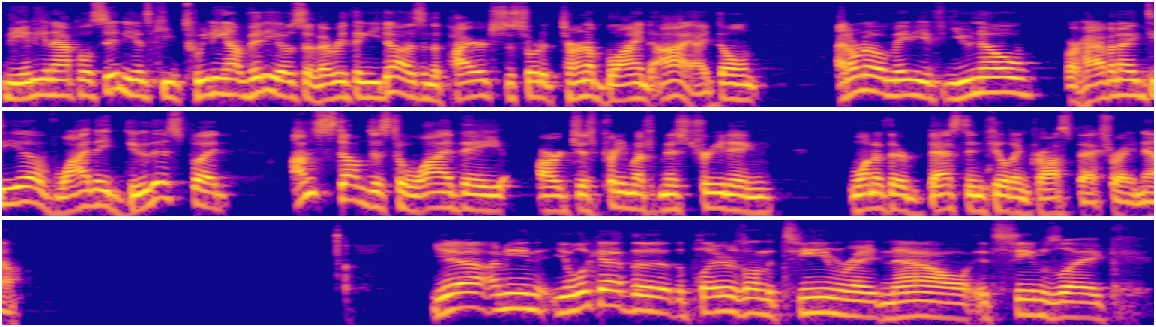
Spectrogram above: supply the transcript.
the Indianapolis Indians keep tweeting out videos of everything he does, and the Pirates just sort of turn a blind eye. I don't I don't know maybe if you know or have an idea of why they do this, but I'm stumped as to why they are just pretty much mistreating one of their best infielding prospects right now. Yeah, I mean, you look at the the players on the team right now, it seems like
